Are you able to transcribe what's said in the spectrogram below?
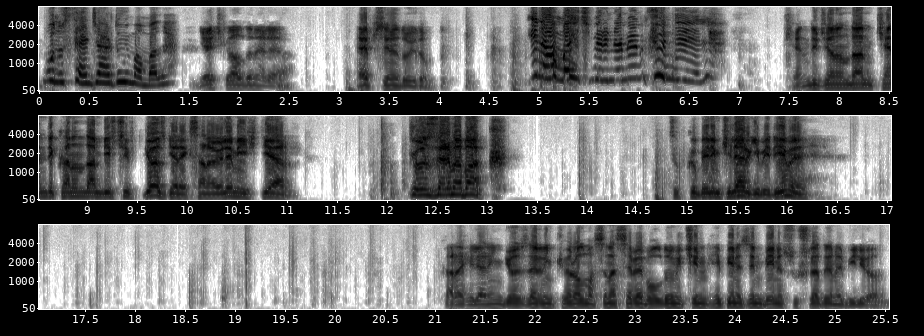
Bunu Sencer duymamalı. Geç kaldın hele. Hepsini duydum. İnanma hiçbirine mümkün değil. Kendi canından, kendi kanından bir çift göz gerek sana öyle mi ihtiyar? Gözlerime bak! Tıpkı benimkiler gibi değil mi? Kara Hilal'in gözlerinin kör olmasına sebep olduğum için hepinizin beni suçladığını biliyorum.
